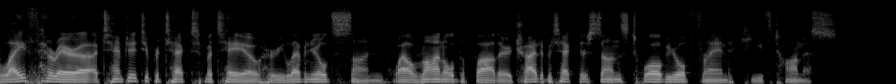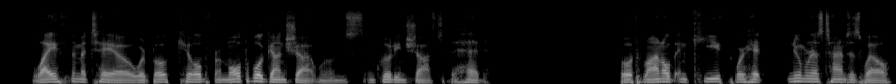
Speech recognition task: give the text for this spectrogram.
Blythe Herrera attempted to protect Mateo, her 11 year old son, while Ronald, the father, tried to protect their son's 12 year old friend, Keith Thomas. Blythe and Mateo were both killed from multiple gunshot wounds, including shots to the head. Both Ronald and Keith were hit numerous times as well.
